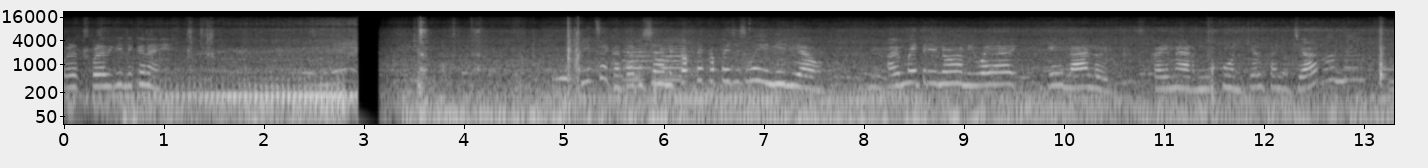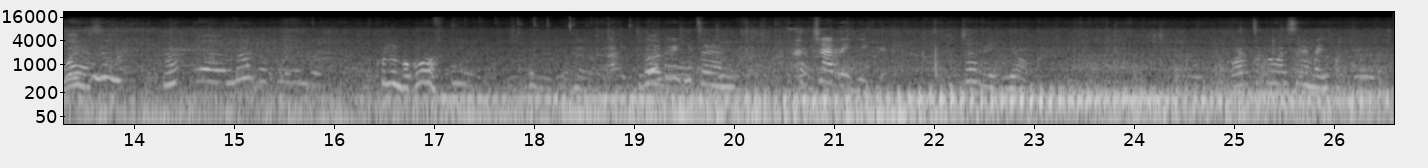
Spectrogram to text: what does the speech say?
पळत पळत गेली का नाही? हीच आहे का? त्या दिवशी आम्ही कप्प्या कप्प्याचीच वही लिहिली आहो. आम्ही मैत्रिणी आम्ही वह्या घ्यायला आलोय काही मॅडमने फोन केला हिच्या वह्या हा खोलून बघू दोन रेगीच आहे चार रेगी चार रेगी हो वरचं कवर सेम आहे फक्त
